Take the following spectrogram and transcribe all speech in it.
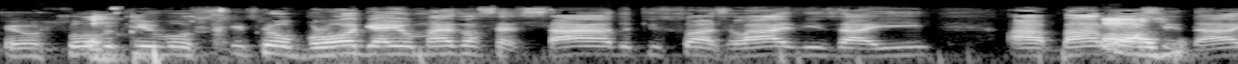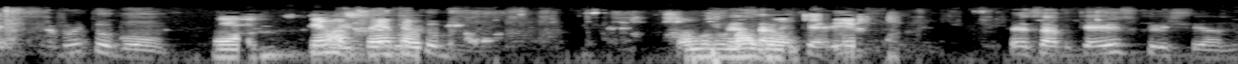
Eu soube que você, seu blog aí é o mais acessado, que suas lives aí abalam é, a cidade. Isso é muito bom. É, a gente tem uma é certa. É Somos você, sabe que é você sabe o que é isso, Cristiano?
